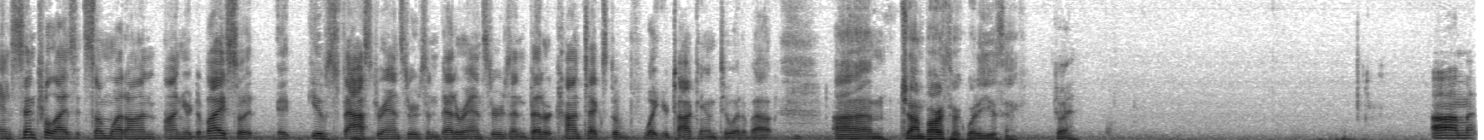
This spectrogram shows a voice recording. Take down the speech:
and centralize it somewhat on on your device, so it it gives faster answers and better answers and better context of what you're talking to it about. Um, John Borthwick, what do you think? go ahead. Um, I,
